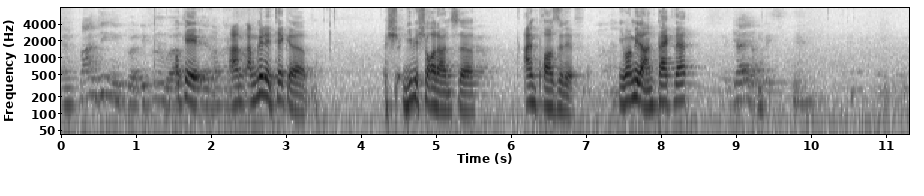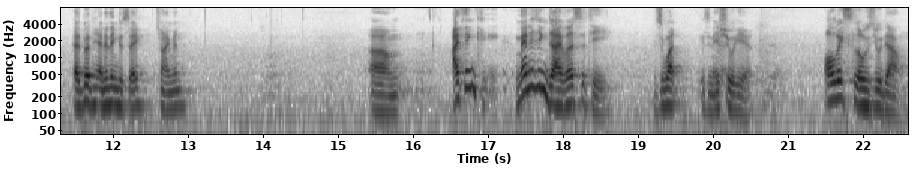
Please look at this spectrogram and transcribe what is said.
and plunging into a different world. Okay, I'm, I'm going to take a, a sh- give you a short answer. I'm positive. You want me to unpack that? Yeah, yeah, please. Edmund, anything to say? Chime in. Um, I think managing diversity is what is an issue here. Always slows you down.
